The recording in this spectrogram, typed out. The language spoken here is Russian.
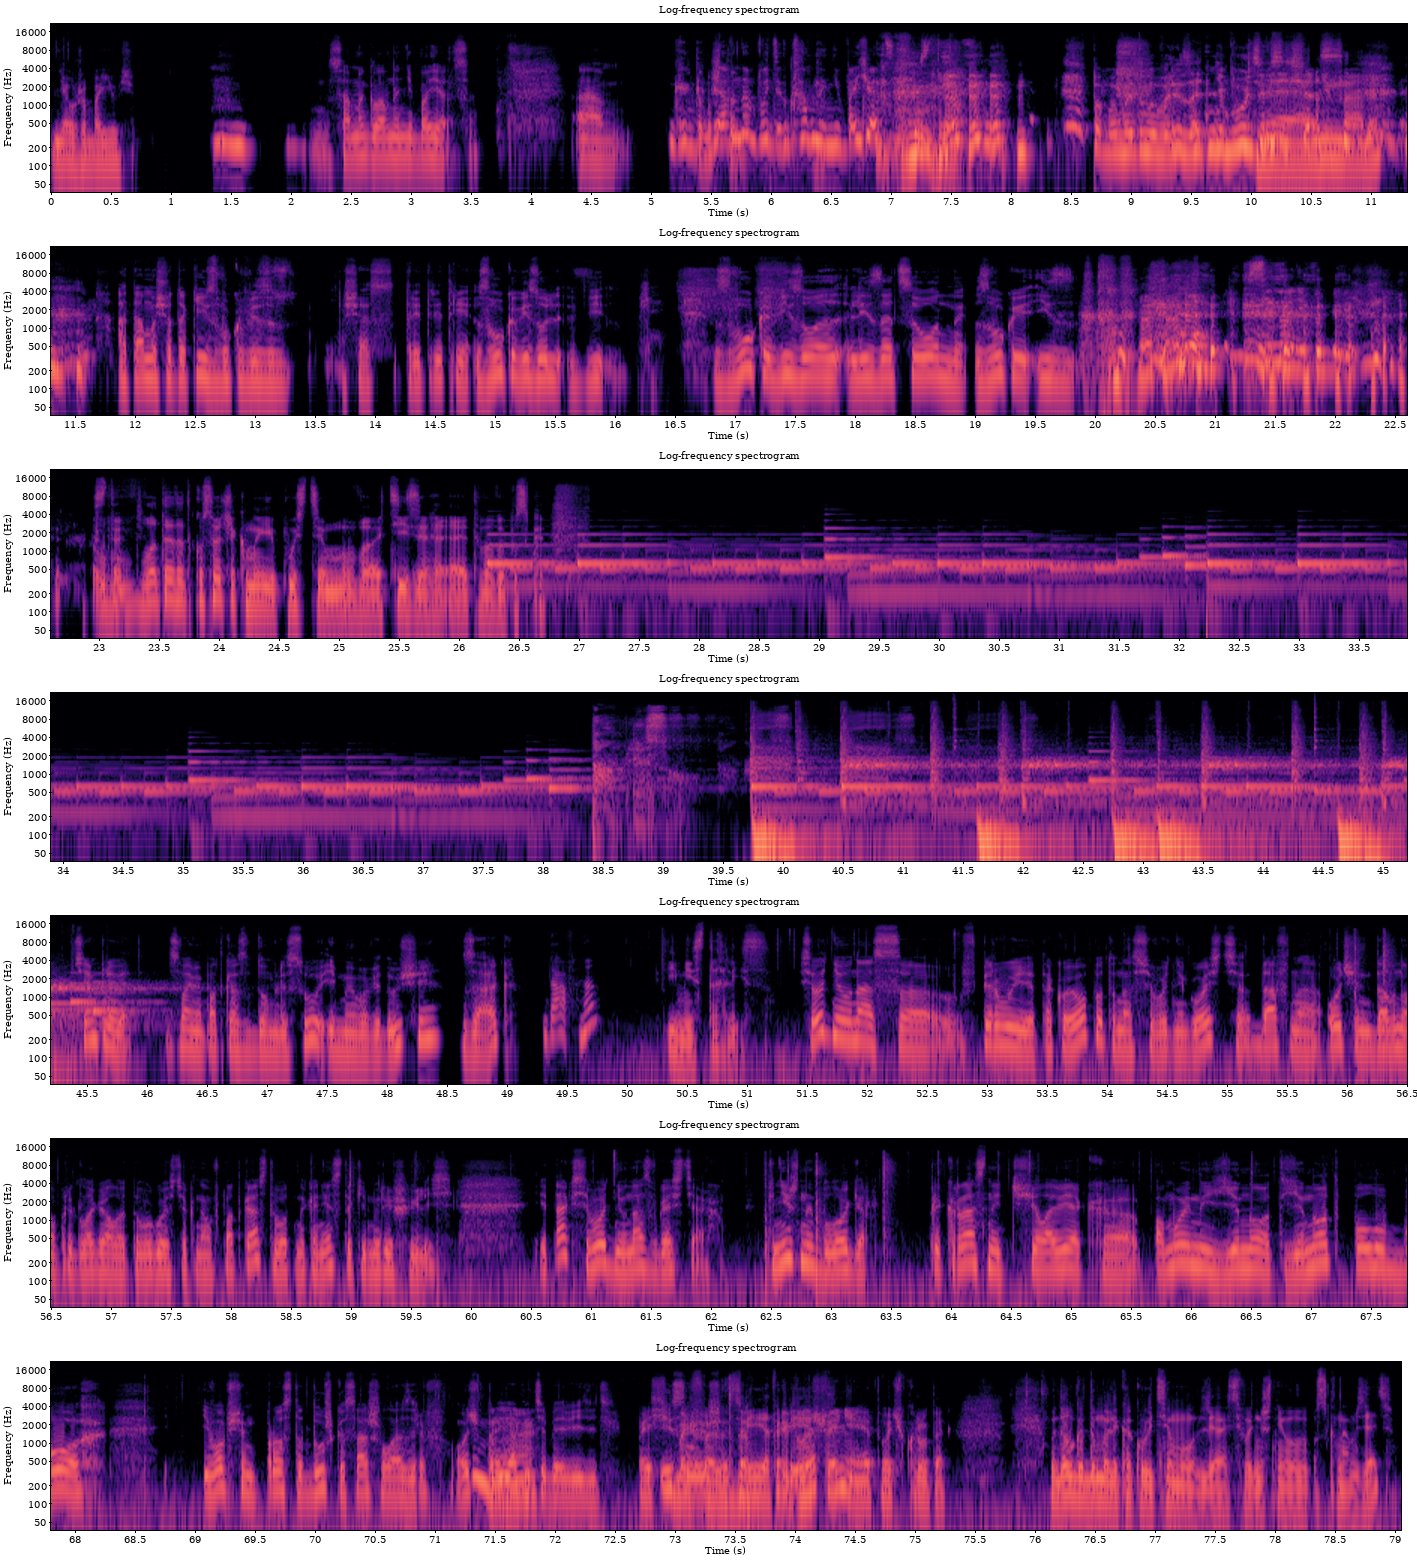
Я уже боюсь. Самое главное не бояться. А, Как Потому что- говно будет, главное не бояться. По-моему, это мы вырезать не будем сейчас. не надо. А там еще такие звуковизу... Сейчас, 3-3-3. Звуковизуаль... ви-. Звуковизуализационные. Звука из... Синоним подбери. Вот этот кусочек мы и пустим в тизер этого выпуска. Привет. С вами подкаст «В дом лесу» и мы его ведущие Зак. Дафна? И мистер Лис. Сегодня у нас э, впервые такой опыт. У нас сегодня гость. Дафна очень давно предлагала этого гостя к нам в подкаст. и Вот, наконец-таки, мы решились. Итак, сегодня у нас в гостях книжный блогер, прекрасный человек, э, помойный енот, енот-полубог. И, в общем, просто душка Саша Лазарев. Очень Да. приятно тебя видеть. Спасибо И большое слышать. за Привет, привет. приглашение. Это очень круто. Мы долго думали, какую тему для сегодняшнего выпуска нам взять.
